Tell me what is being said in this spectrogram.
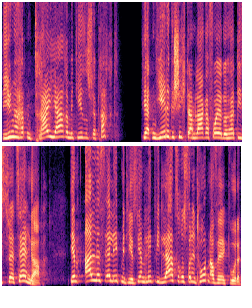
Die Jünger hatten drei Jahre mit Jesus verbracht. Die hatten jede Geschichte am Lagerfeuer gehört, die es zu erzählen gab. Die haben alles erlebt mit Jesus. Die haben erlebt, wie Lazarus von den Toten auferweckt wurde.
